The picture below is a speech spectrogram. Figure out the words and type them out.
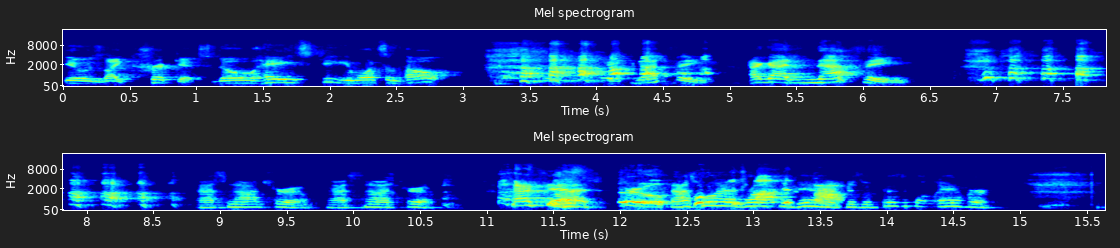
it was like crickets. No, hey, Ski, you want some help? Nothing. I got nothing. That's not true. That's not true. That is true. That's What why I you talking dinner because of physical labor.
